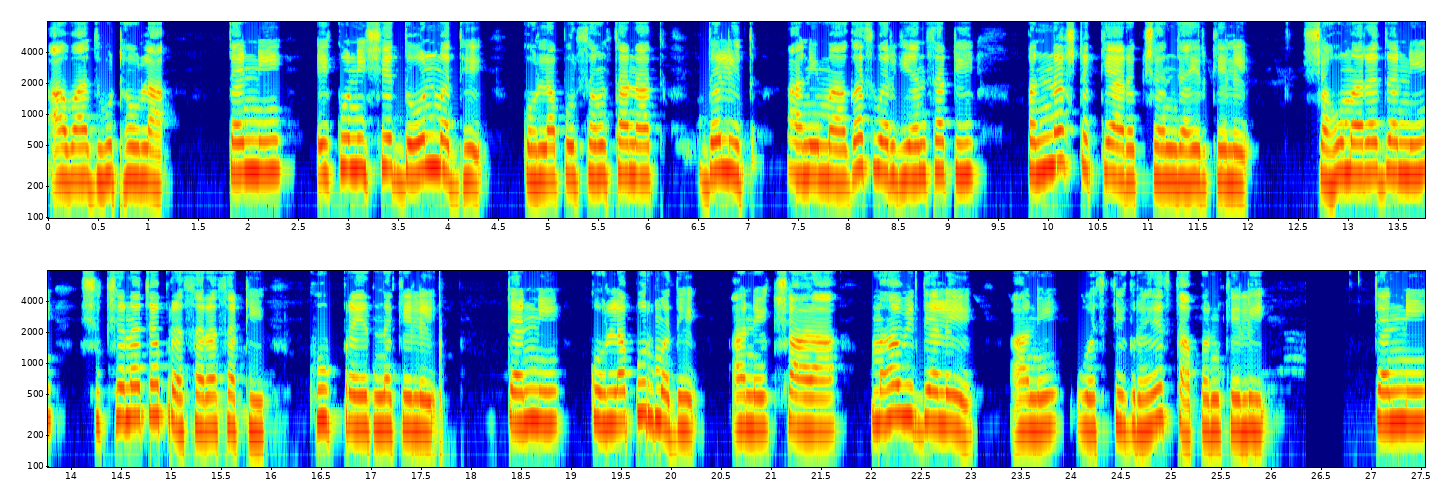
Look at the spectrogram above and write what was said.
आवाज उठवला. त्यांनी एकोणीसशे दोनमध्ये कोल्हापूर संस्थानात दलित आणि मागासवर्गीयांसाठी पन्नास टक्के आरक्षण जाहीर केले. शाहू महाराजांनी शिक्षणाच्या प्रसारासाठी खूप प्रयत्न केले. त्यांनी कोल्हापूरमध्ये अनेक शाळा महाविद्यालये आणि वसतिगृहे स्थापन केली. त्यांनी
